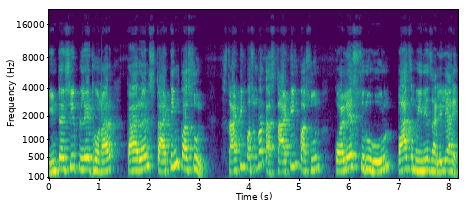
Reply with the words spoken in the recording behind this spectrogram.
इंटर्नशिप लेट होणार कारण स्टार्टिंगपासून स्टार्टिंगपासून बरं का स्टार्टिंगपासून कॉलेज सुरू होऊन पाच महिने झालेले आहेत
